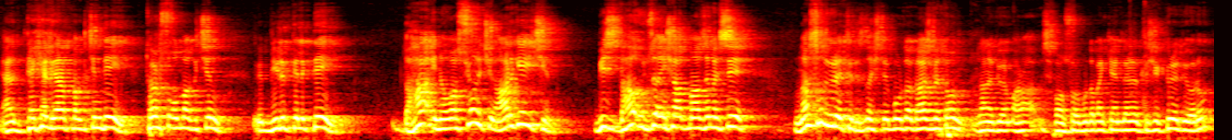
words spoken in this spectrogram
Yani tekel yaratmak için değil, törs olmak için e, birliktelik değil. Daha inovasyon için, ARGE için biz daha ucuza inşaat malzemesi nasıl üretiriz? İşte burada gaz beton zannediyorum ana sponsor. Burada ben kendilerine teşekkür ediyorum.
